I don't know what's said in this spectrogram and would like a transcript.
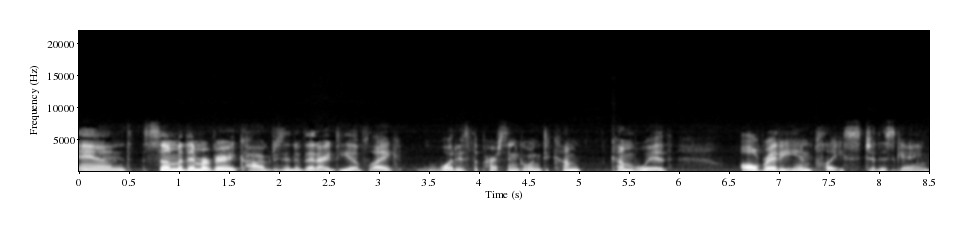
and some of them are very cognizant of that idea of like what is the person going to come come with already in place to this game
